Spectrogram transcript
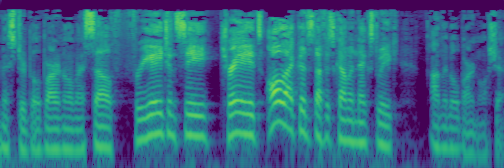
Mr. Bill Barnwell and myself. Free agency, trades, all that good stuff is coming next week on the Bill Barnwell Show.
